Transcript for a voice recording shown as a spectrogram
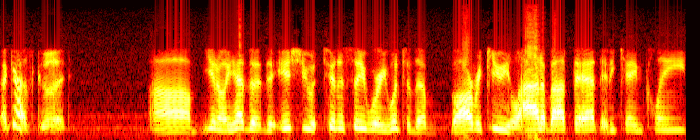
That guy's good. Um, you know, he had the, the issue at Tennessee where he went to the barbecue. He lied about that. That he came clean.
